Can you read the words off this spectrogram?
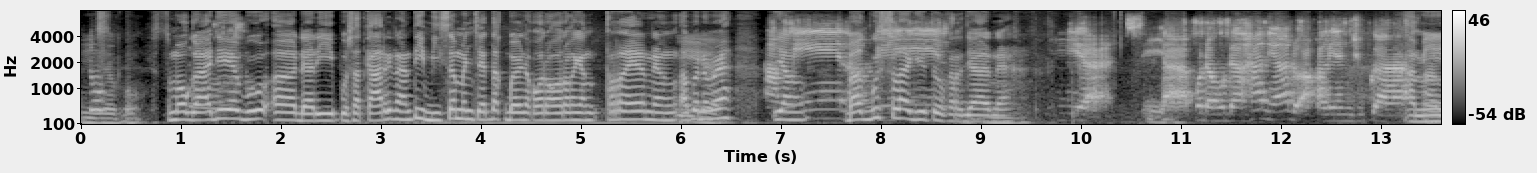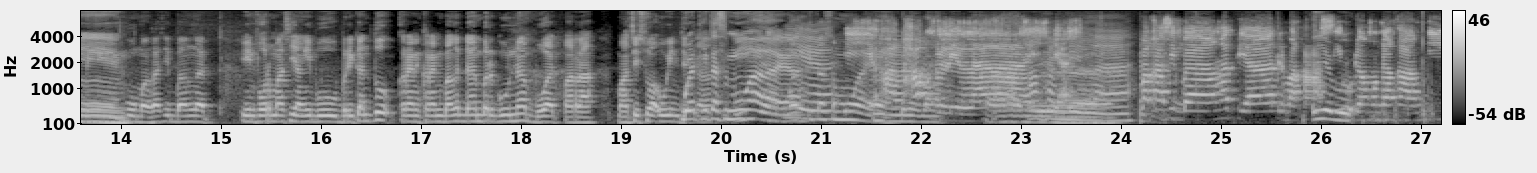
Iya Bu. Semoga aja ya Bu eh, dari pusat karir nanti bisa mencetak banyak orang-orang yang keren, yang apa Iya. namanya, yang Amin, bagus amin. lah gitu kerjaannya. Iya, siap. Mudah-mudahan ya doa kalian juga. Amin. Bu, makasih banget. Informasi yang Ibu berikan tuh keren-keren banget dan berguna buat para mahasiswa UIN Buat kita semua Iya, lah ya. Buat kita semua Iya, ya. Alhamdulillah. Iya. Alhamdulillah. Terima kasih banget ya, terima kasih Iya, Bu. udah ngundang kami.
